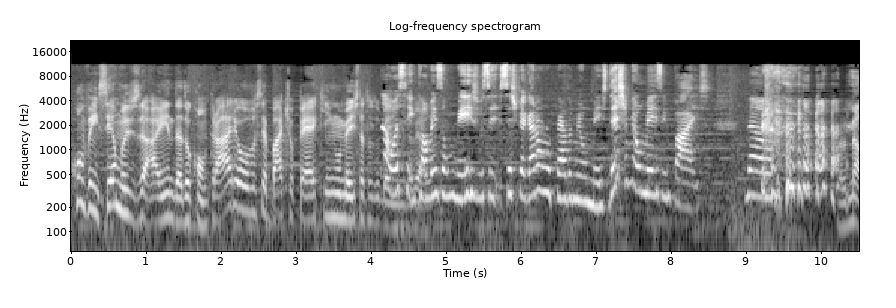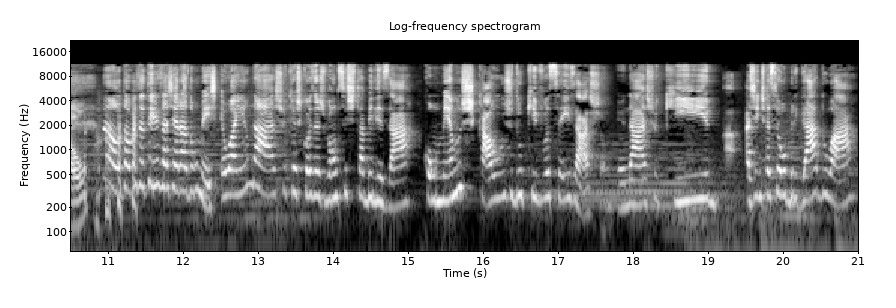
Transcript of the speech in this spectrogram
Convencemos ainda do contrário ou você bate o pé que em um mês tá tudo bem? Não, assim, talvez um mês, vocês, vocês pegaram no pé do meu mês. Deixa meu mês em paz. Não. Não. Não, talvez eu tenha exagerado um mês. Eu ainda acho que as coisas vão se estabilizar com menos caos do que vocês acham. Eu ainda acho que a- gente vai ser obrigado a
